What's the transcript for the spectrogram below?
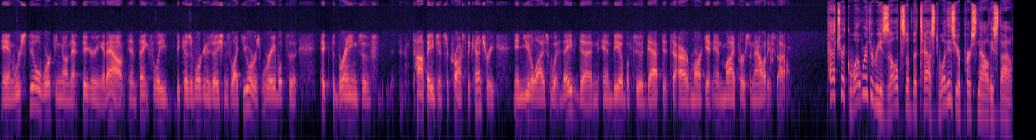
And we're still working on that, figuring it out. And thankfully, because of organizations like yours, we're able to pick the brains of top agents across the country and utilize what they've done and be able to adapt it to our market and my personality style. Patrick, what were the results of the test? What is your personality style?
